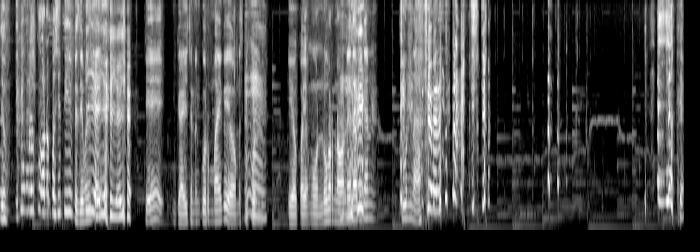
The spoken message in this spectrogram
ya, itu menurutku ono positif sih Iya iya iya iya. Kayak gawe jeneng kurma itu ya meskipun Mm. ya kayak ngono warnane tapi kan Cuk. Iya kan?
